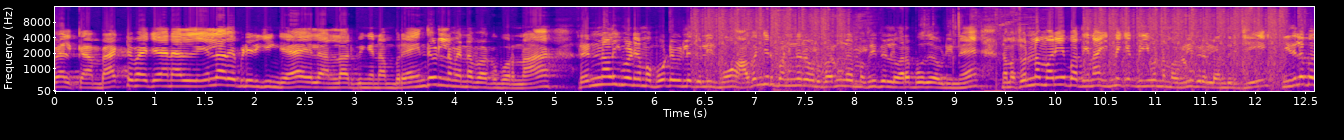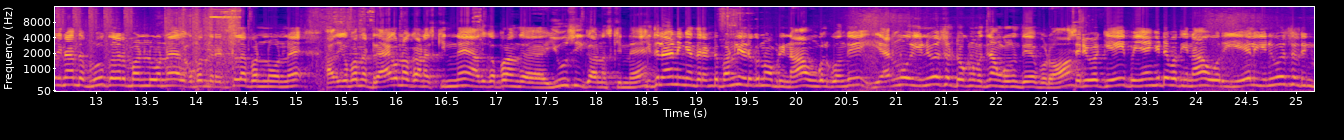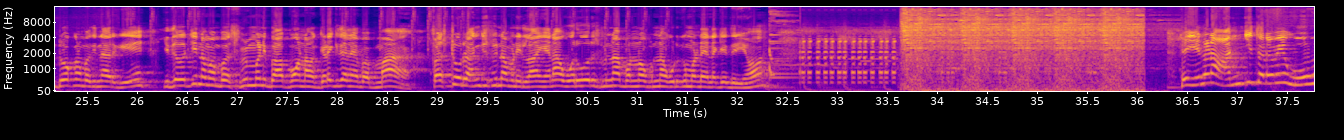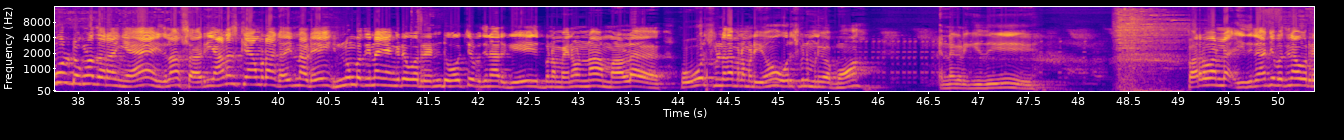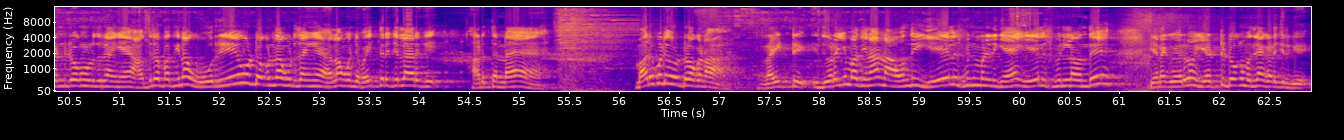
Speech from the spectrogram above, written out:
Welcome back to my channel எல்லோரும் எப்படி இருக்கீங்க? எல்லாம் நல்லா இருப்பீங்க நம்புகிறேன் இந்த வீட்டில் நம்ம என்ன பார்க்க போகிறோம்னா ரெண்டு நாளைக்கு முன்னாடி நம்ம போட்ட வீட்டில் சொல்லியிருப்போம். அவஞ்சர் பண்ணுற ஒரு பண்டில் நம்ம ஃப்ரீ ஃபயரில் வரப்போகுது அப்படின்னு. நம்ம சொன்ன மாதிரியே பார்த்தீங்கன்னா இன்றைக்கி அந்த ஈவெண்ட் நம்ம ஃப்ரீ ஃபயரில் வந்துருச்சு. இதில் பார்த்தீங்கன்னா அந்த ப்ளூ கலர் பண்டில் ஒன்று அதுக்கப்புறம் இந்த ரெட் கலர் பண்டில் ஒன்று அதுக்கப்புறம் அந்த ட்ராகனோக்கான ஸ்கின்னு அதுக்கப்புறம் அந்த யூசிக்கான ஸ்கின்னு இதில் நீங்கள் இந்த ரெண்டு பண்ணு எடுக்கணும் அப்படின்னா உங்களுக்கு வந்து இரநூறு யூனிவர்சல் டோக்கன் பார்த்தீங்கன்னா உங்களுக்கு தேவைப்படும். சரி ஓகே இப்போ என்கிட்ட பார்த்தீங்கன்னா ஒரு ஏழு யூனிவர்சல் ரிங் டோக்கன் பார்த்தீங்கன்னா இருக்குது இதை வச்சு நம்ம ஸ்பின் பண்ணி பார்ப்போம். நம்ம கிடைக்குதா பார்ப்போமா? ஃபஸ்ட்டு ஒரு அஞ்சு ஸ்பின்னாக பண்ணிடலாம். ஏன்னா ஒரு ஒரு ஸ்பின்னாக பண்ணோம் அப்படின்னா கொடுக்க மாட்டேன் எனக்கே தெரியும். என்னடா அஞ்சு தடவை ஒவ்வொரு டோக்கனும் தராங்க? இதெல்லாம் சரியான ஸ்கேம்டா கைட்னாடே இன்னும் பார்த்தீங்கன்னா என்கிட்ட ஒரு ரெண்டு ஓச்சர் பார்த்தீங்கன்னா இருக்குது இப்போ நம்ம என்னன்னா நம்மளால் ஒவ்வொரு ஸ்பின்னை தான் பண்ண முடியும். ஒரு ஸ்பின் பண்ணி பார்ப்போம். என்ன கிடைக்குது? பரவாயில்ல. இதுலாச்சும் பார்த்தீங்கன்னா ஒரு ரெண்டு டோக்கன் கொடுத்துருக்காங்க. அதில் பார்த்தீங்கன்னா ஒரே ஒரு டோக்கன் தான் கொடுத்தாங்க. அதெல்லாம் கொஞ்சம் வைத்தறிச்சலாக இருக்குது அடுத்து என்ன? மறுபடியும் ஒரு டோக்கனா ரைட்டு இது வரைக்கும் பார்த்தீங்கன்னா நான் வந்து ஏழு ஸ்பின் பண்ணியிருக்கேன். ஏழு ஸ்பின்னில் வந்து எனக்கு வெறும் எட்டு டோக்கன் பார்த்தீங்கன்னா கிடச்சிருக்கு.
